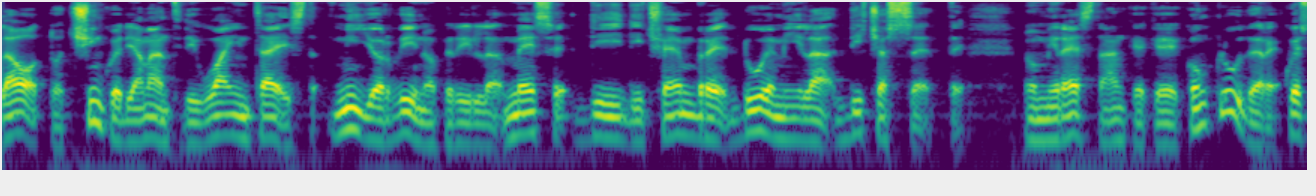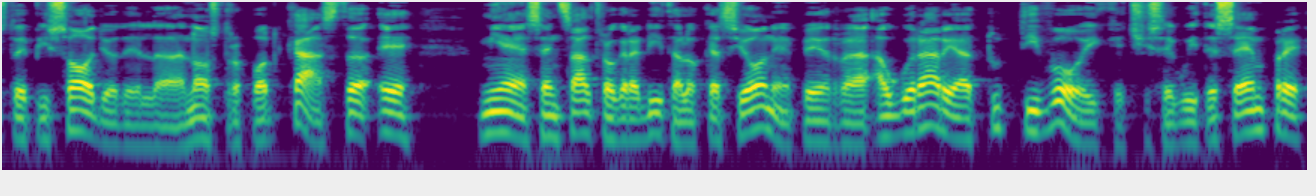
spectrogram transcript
2008 5 diamanti di Wine Taste, miglior vino per il mese di dicembre 2017. Non mi resta anche che concludere questo episodio del nostro podcast e mi è senz'altro gradita l'occasione per augurare a tutti voi che ci seguite sempre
